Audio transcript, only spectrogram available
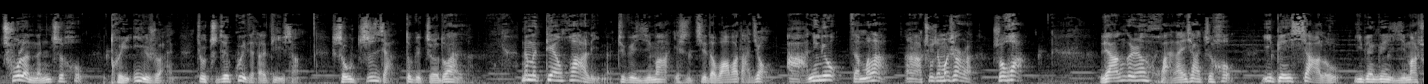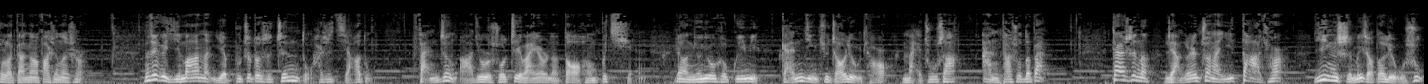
出了门之后，腿一软就直接跪在了地上，手指甲都给折断了。那么电话里呢，这个姨妈也是急得哇哇大叫啊，妞妞怎么了啊？出什么事了？说话。两个人缓了一下之后，一边下楼一边跟姨妈说了刚刚发生的事儿。那这个姨妈呢，也不知道是真懂还是假懂，反正啊，就是说这玩意儿呢道行不浅，让妞妞和闺蜜赶紧去找柳条买朱砂，按她说的办。但是呢，两个人转了一大圈，硬是没找到柳树，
